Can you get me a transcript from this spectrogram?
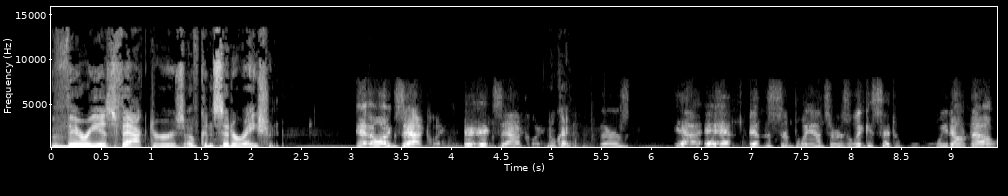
various factors of consideration. Yeah, well, exactly, E- exactly. Okay. There's, yeah, and, and the simple answer is, like I said, we don't know.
